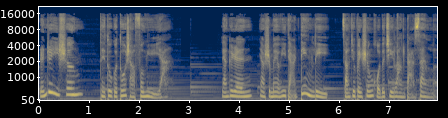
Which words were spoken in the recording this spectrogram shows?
人这一生得度过多少风雨呀？两个人要是没有一点定力，早就被生活的巨浪打散了。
